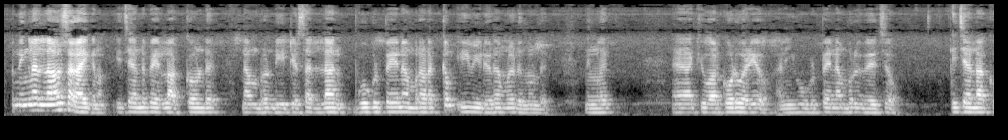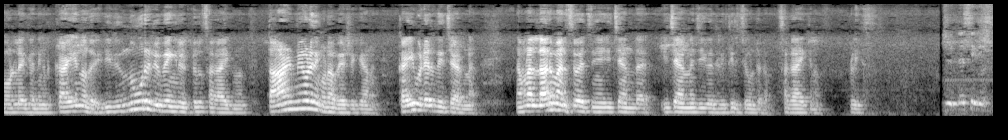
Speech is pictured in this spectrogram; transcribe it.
അപ്പം നിങ്ങളെല്ലാവരും സഹായിക്കണം. ഈ ചേട്ടന്റെ പേരിലുള്ള അക്കൗണ്ട് നമ്പറും ഡീറ്റെയിൽസ് എല്ലാം ഗൂഗിൾ പേ നമ്പർ അടക്കം ഈ വീഡിയോയിൽ നമ്മൾ ഇടുന്നുണ്ട്. നിങ്ങൾ ക്യു ആർ കോഡ് വഴിയോ അല്ലെങ്കിൽ ഗൂഗിൾ പേ നമ്പർ ഉപയോഗിച്ചോ ഈ അക്കൗണ്ടിലേക്ക് നിങ്ങൾ കഴിയുന്നത് ഒരു ഇരുന്നൂറ് രൂപയെങ്കിലും ഇട്ട് സഹായിക്കുന്നത്. താഴ്മയോടെ നിങ്ങളുടെ അപേക്ഷിക്കുകയാണ്. കൈ വിടരുത് ഈ ചേട്ടന്. നമ്മളെല്ലാവരും മനസ്സിൽ വെച്ച് ഈ ചേട്ടന്റെ ഈ ചേട്ടന്റെ ജീവിതത്തിൽ തിരിച്ചു കൊണ്ടുവരാം സഹായിക്കണം. പ്ലീസ് ശുദ്ധ ചികിത്സ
